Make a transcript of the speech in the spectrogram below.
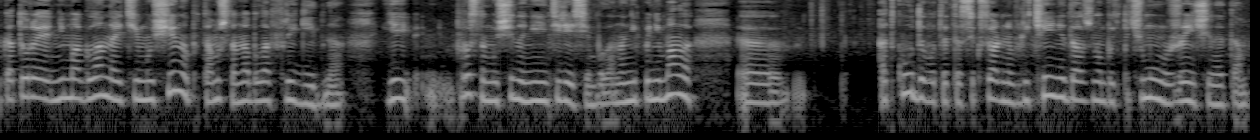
которая не могла найти мужчину, потому что она была фригидна. Ей просто мужчина не интересен был. Она не понимала э, откуда вот это сексуальное влечение должно быть, почему женщины там,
